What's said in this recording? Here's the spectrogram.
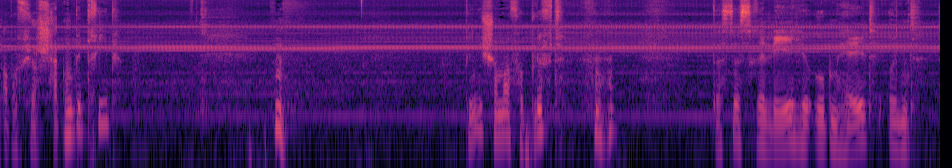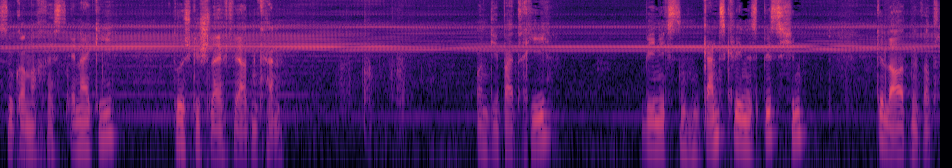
aber für Schattenbetrieb hm, bin ich schon mal verblüfft, dass das Relais hier oben hält und sogar noch Restenergie durchgeschleift werden kann. Und die Batterie wenigstens ein ganz kleines bisschen geladen wird.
